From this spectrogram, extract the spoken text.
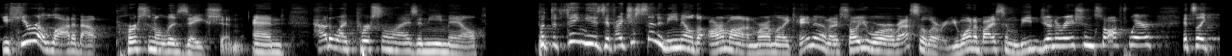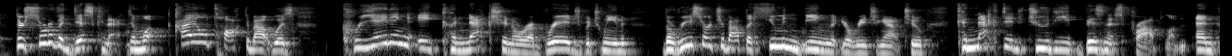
you hear a lot about personalization and how do I personalize an email? But the thing is, if I just send an email to Armand where I'm like, hey man, I saw you were a wrestler. You want to buy some lead generation software? It's like there's sort of a disconnect. And what Kyle talked about was creating a connection or a bridge between the research about the human being that you're reaching out to connected to the business problem. And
